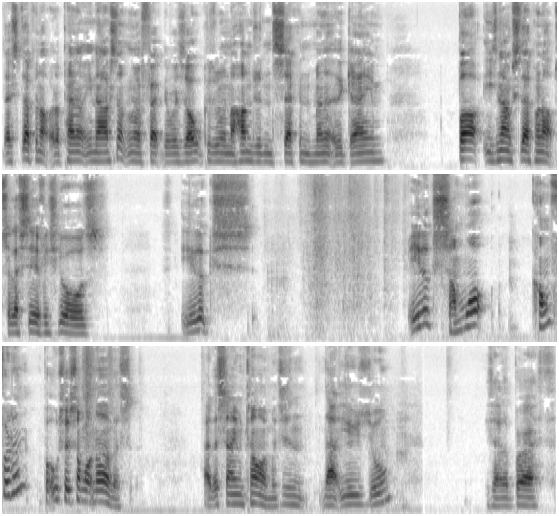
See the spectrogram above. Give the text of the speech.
they're stepping up with a penalty now. It's not going to affect the result because we're in the 102nd minute of the game. but he's now stepping up. So let's see if he scores. He looks, he looks somewhat confident, but also somewhat nervous at the same time, which isn't that usual. He's out of breath.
